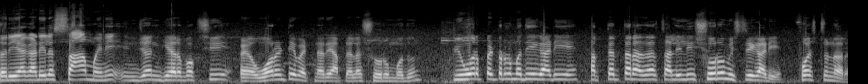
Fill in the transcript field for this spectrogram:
तर या गाडीला सहा महिने इंजन गिअरबॉक्सची वॉरंटी भेटणार आहे आपल्याला शोरूममधून प्युअर पेट्रोलमध्ये ही गाडी आहे सत्याहत्तर हजार चाललेली शोरूम हिस्ट्री गाडी आहे फर्स्ट ओनर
